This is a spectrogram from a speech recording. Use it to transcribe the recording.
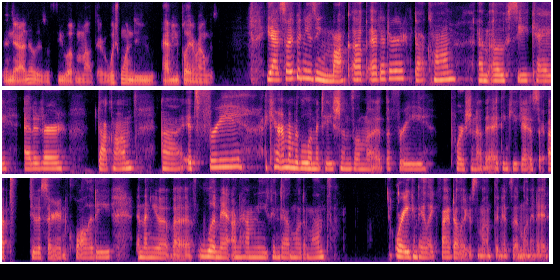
in there? I know there's a few of them out there. Which one do you have you played around with? Yeah, so I've been using mockupeditor.com, M O C K editor.com. Uh, it's free. I can't remember the limitations on the the free portion of it. I think you get up to a certain quality, and then you have a limit on how many you can download a month, or you can pay like five dollars a month and it's unlimited.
